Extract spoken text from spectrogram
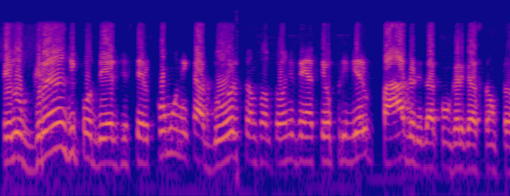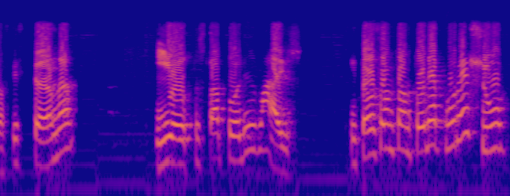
Pelo grande poder de ser comunicador, Santo Antônio vem a ser o primeiro padre da congregação franciscana e outros fatores mais. Então, Santo Antônio é puro Exu.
